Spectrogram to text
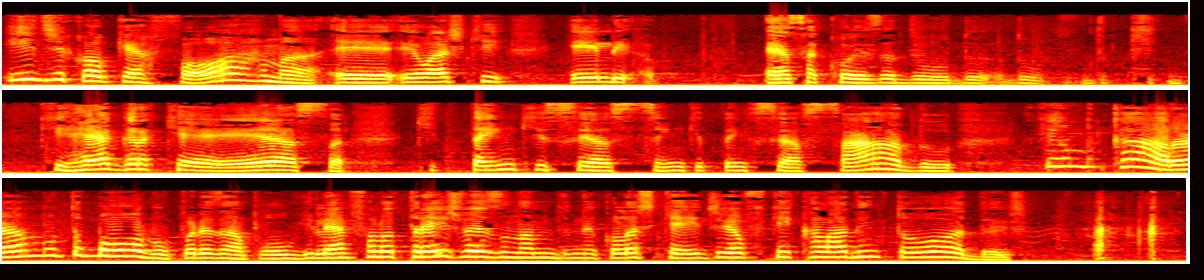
E de qualquer forma, é, eu acho que ele essa coisa do, do, do, do que, que, regra que é essa, que tem que ser assim, que tem que ser assado, cara, é muito bobo. Por exemplo, o Guilherme falou três vezes o nome do Nicolas Cage e eu fiquei calado em todas.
